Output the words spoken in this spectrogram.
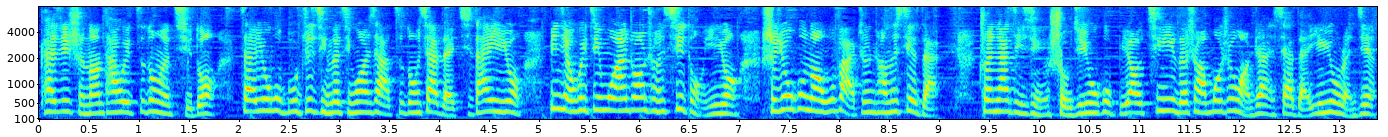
开机时呢，它会自动的启动，在用户不知情的情况下，自动下载其他应用，并且会经过安装成系统应用，使用户呢无法正常的卸载。专家提醒，手机用户不要轻易的上陌生网站下载应用软件，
